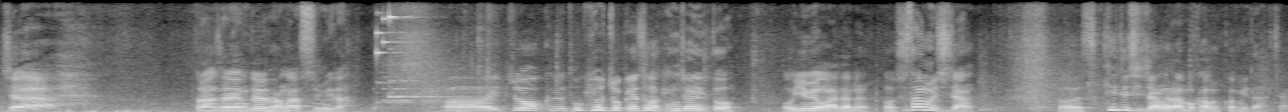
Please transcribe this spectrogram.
자, 사랑사님들 반갑습니다. 아, 이쪽 그 도쿄 쪽에서 굉장히 또 어, 유명하다는 어, 수산물 시장, 어, 스키즈 시장을 한번 가볼 겁니다. 자.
